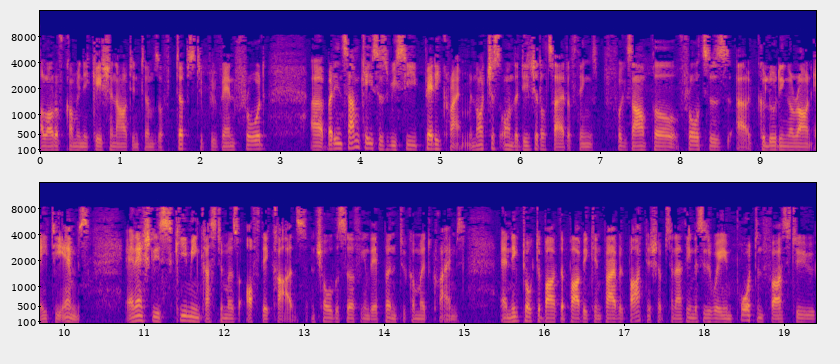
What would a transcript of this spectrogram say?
a lot of communication out in terms of tips to prevent fraud. Uh, but in some cases, we see petty crime, not just on the digital side of things. For example, fraudsters uh, colluding around ATMs and actually scheming customers off their cards and shoulder surfing their PIN to commit crimes. And Nick talked about the public and private partnerships, and I think this is very important for us to,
